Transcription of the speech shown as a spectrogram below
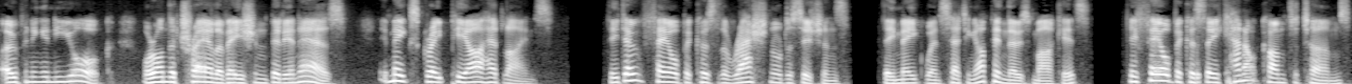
opening in New York, or on the trail of Asian billionaires. It makes great PR headlines. They don't fail because of the rational decisions they make when setting up in those markets. They fail because they cannot come to terms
